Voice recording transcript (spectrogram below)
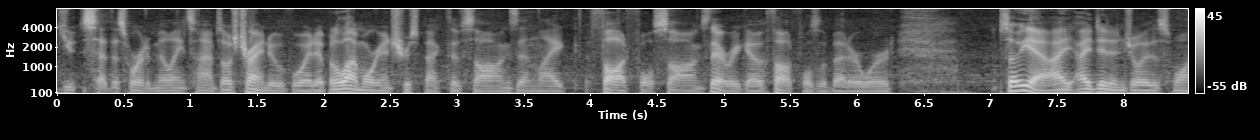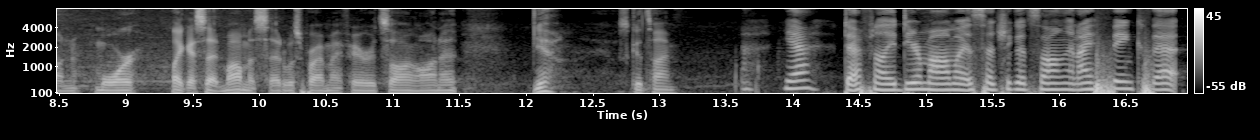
you said this word a million times. I was trying to avoid it, but a lot more introspective songs and like thoughtful songs. There we go. Thoughtful's a better word. So yeah, I, I did enjoy this one more. Like I said, Mama said was probably my favorite song on it. Yeah, it was a good time. Yeah, definitely. Dear Mama is such a good song, and I think that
